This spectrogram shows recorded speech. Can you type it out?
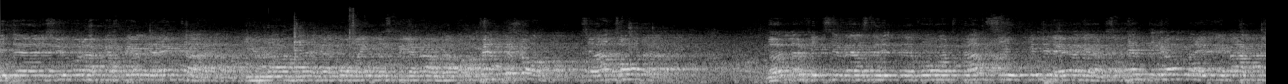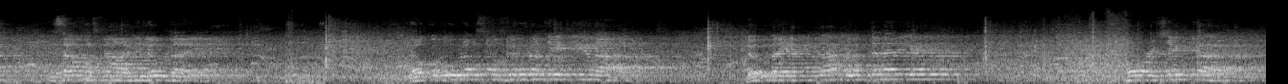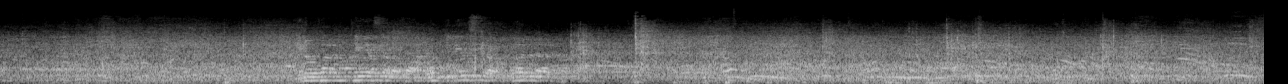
lite tjuv och rackarspel direkt här. Julan kan komma in och spela. Ja, Pettersson, sen han tar det. Möller fick sin vänsterforwardsplats, Jocke till höger. Så Petter Granberg är i back tillsammans med Arvid Lundberg. Jakob Olofsson förlorar teckningen där. Lundberg hämtar, Lundberg forecheckar. Inom parentes i alla fall, Jocke Lindström, Möller.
